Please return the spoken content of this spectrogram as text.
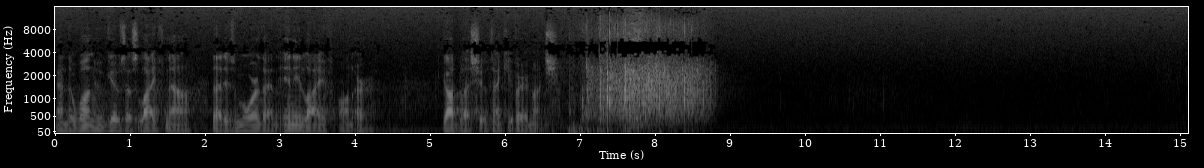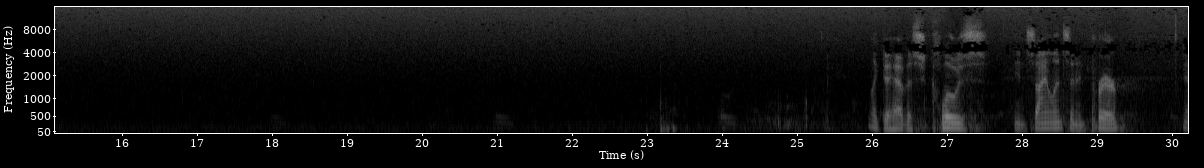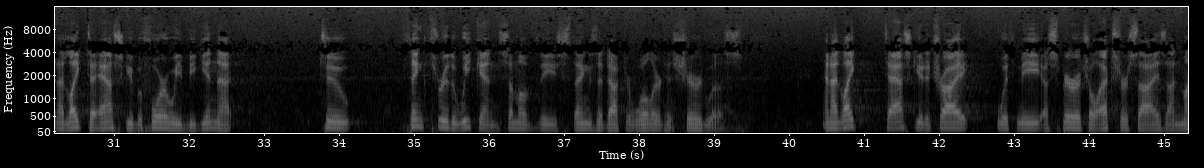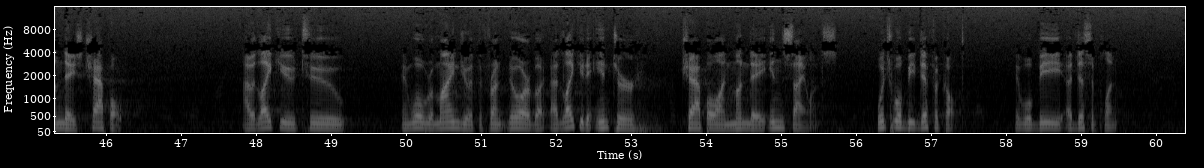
and the one who gives us life now that is more than any life on earth. God bless you. Thank you very much. I'd like to have us close in silence and in prayer. And I'd like to ask you before we begin that to think through the weekend some of these things that Dr. Willard has shared with us. And I'd like to ask you to try with me a spiritual exercise on Monday's chapel. I would like you to, and we'll remind you at the front door, but I'd like you to enter chapel on Monday in silence which will be difficult. It will be a discipline.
